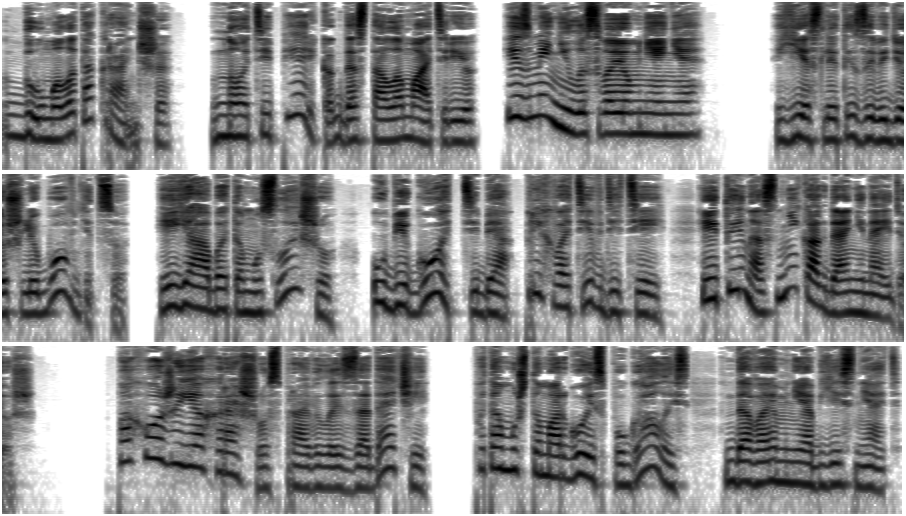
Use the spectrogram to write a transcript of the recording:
думала так раньше. Но теперь, когда стала матерью, изменила свое мнение. Если ты заведешь любовницу, и я об этом услышу, убегу от тебя, прихватив детей, и ты нас никогда не найдешь. Похоже, я хорошо справилась с задачей, потому что Марго испугалась, давай мне объяснять.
